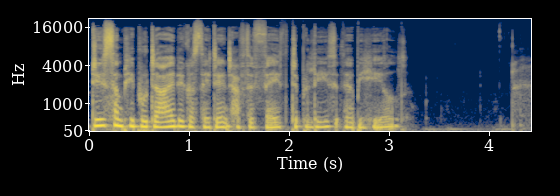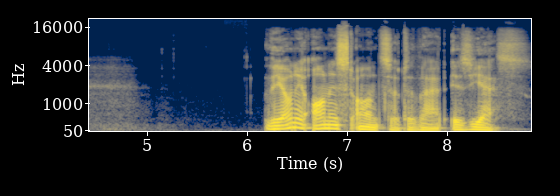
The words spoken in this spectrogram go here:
Do some people die because they don't have the faith to believe that they'll be healed? The only honest answer to that is yes.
